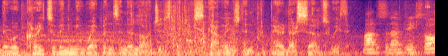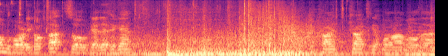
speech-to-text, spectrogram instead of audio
There were crates of enemy weapons in the lodges that we scavenged and prepared ourselves with. Madsen MG Storm, we've already got that, so we'll get it again. Try, to get more ammo there.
